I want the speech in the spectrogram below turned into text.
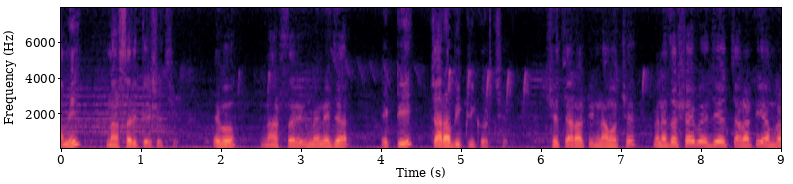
আমি নার্সারিতে এসেছি এবং নার্সারির ম্যানেজার একটি চারা বিক্রি করছে। সে চারাটির নাম হচ্ছে ম্যানেজার সাহেব এই যে চারাটি আমরা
